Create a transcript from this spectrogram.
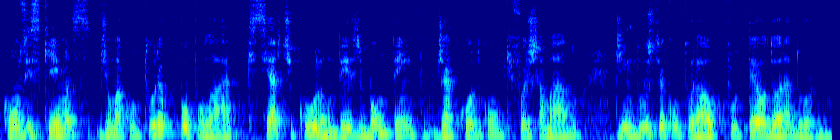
com os esquemas de uma cultura popular que se articulam desde bom tempo de acordo com o que foi chamado de indústria cultural por Theodor Adorno.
